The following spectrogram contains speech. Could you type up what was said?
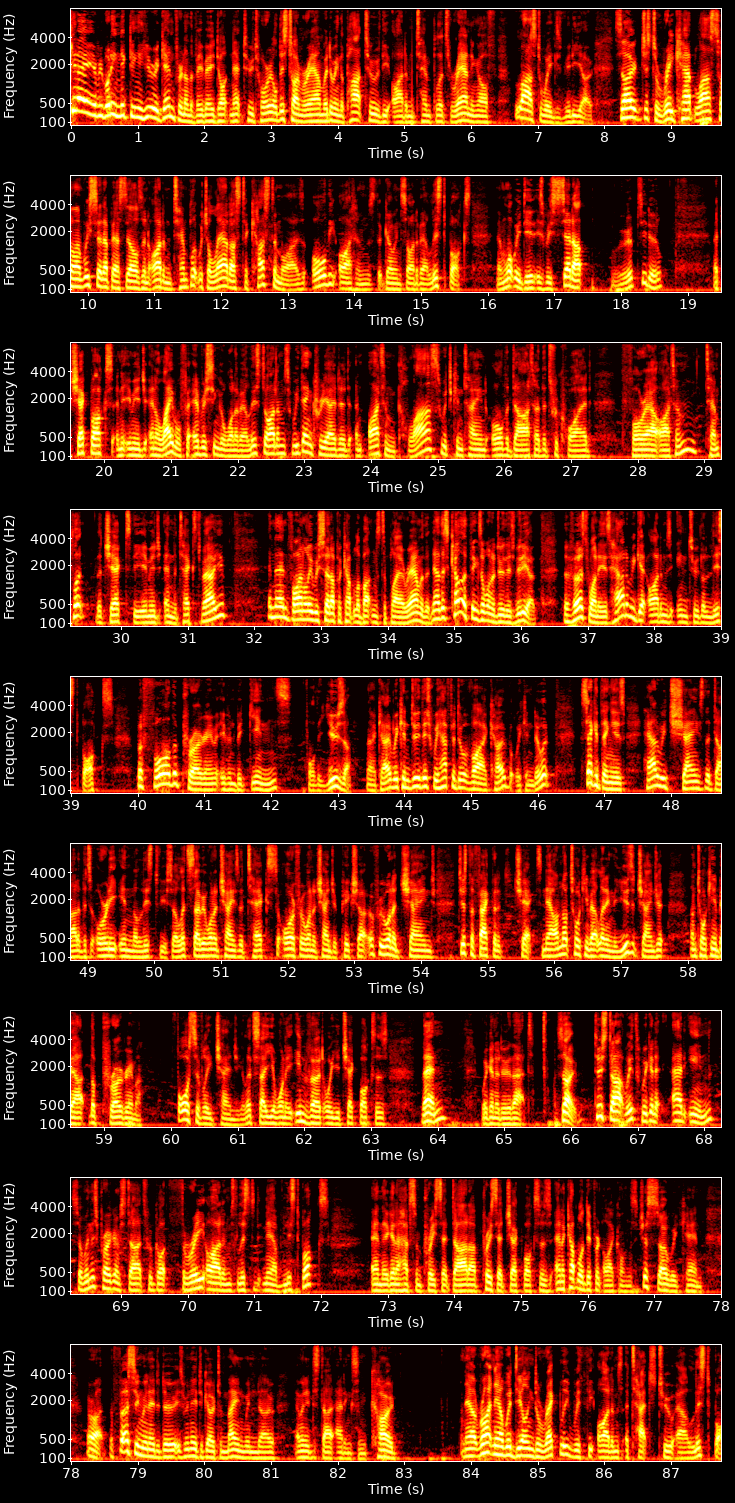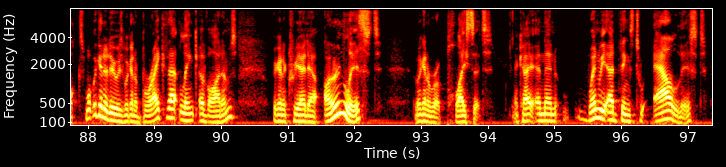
G'day everybody, Nick Dingle here again for another VB.net tutorial. This time around we're doing the part 2 of the item templates rounding off last week's video. So just to recap, last time we set up ourselves an item template which allowed us to customize all the items that go inside of our list box. And what we did is we set up, whoopsie doodle, a checkbox, an image and a label for every single one of our list items. We then created an item class which contained all the data that's required for our item template, the checked, the image, and the text value. And then finally we set up a couple of buttons to play around with it. Now there's a couple of things I want to do this video. The first one is how do we get items into the list box before the program even begins for the user. Okay, we can do this, we have to do it via code, but we can do it. Second thing is, how do we change the data that's already in the list view? So let's say we want to change the text, or if we want to change a picture, or if we want to change just the fact that it's checked. Now, I'm not talking about letting the user change it, I'm talking about the programmer forcibly changing it. Let's say you want to invert all your checkboxes, then we're going to do that. So, to start with, we're going to add in, so when this program starts, we've got three items listed in our list box and they're going to have some preset data, preset checkboxes, and a couple of different icons, just so we can. Alright, the first thing we need to do is we need to go to main window, and we need to start adding some code. Now, right now we're dealing directly with the items attached to our list box. What we're going to do is we're going to break that link of items, we're going to create our own list, and we're going to replace it. Okay, and then when we add things to our list,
